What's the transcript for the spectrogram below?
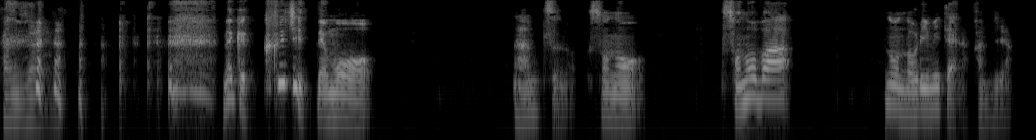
感じじゃない なんか9時ってもう、なんつうの、その、その場のノリみたいな感じやん。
